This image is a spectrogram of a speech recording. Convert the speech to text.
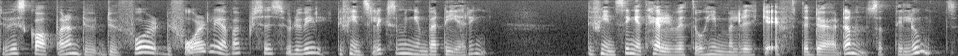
Du är skaparen, du, du, får, du får leva precis hur du vill. Det finns liksom ingen värdering. Det finns inget helvete och himmelrike efter döden, så det är lugnt.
